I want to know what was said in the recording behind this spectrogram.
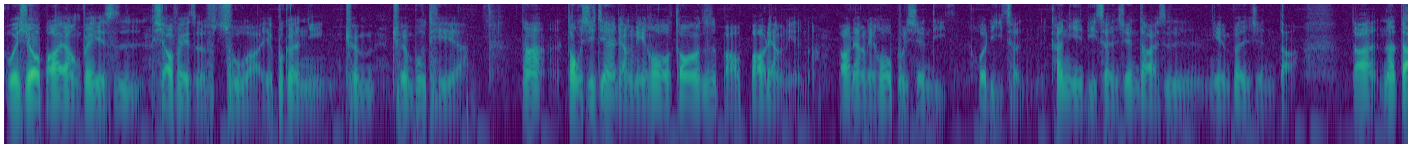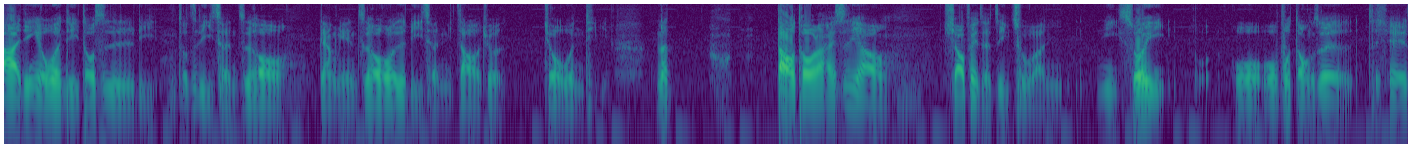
维修保养费也是消费者出啊，也不可能你全全部贴啊。那东西进来两年后，通常就是保保两年嘛，保两年后不限里或里程，看你里程先到还是年份先到。大那大家一定有问题，都是里都是里程之后。两年之后，或是里程你到就就有问题，那到头来还是要消费者自己出啊。你你所以，我我不懂这这些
